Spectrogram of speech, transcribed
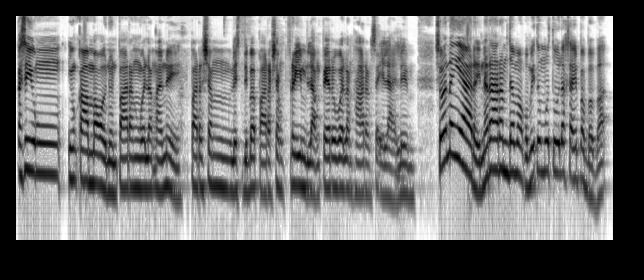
kasi yung yung kama ko nun parang walang ano eh, para siyang less 'di ba, para siyang frame lang pero walang harang sa ilalim. So ang nangyari, nararamdaman ko may tumutulak sa akin pababa.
